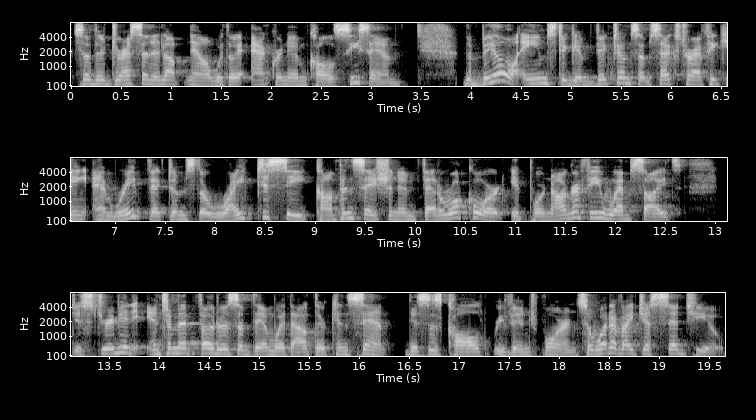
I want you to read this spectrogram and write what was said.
So they're dressing it up now with an acronym called CSAM. The bill aims to give victims of sex trafficking and rape victims the right to seek compensation in federal court if pornography websites distribute intimate photos of them without their consent. This is called revenge porn. So what have I just said to you?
